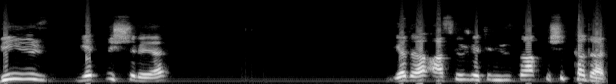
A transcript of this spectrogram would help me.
1170 liraya ya da asgari ücretin %60'ı kadar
